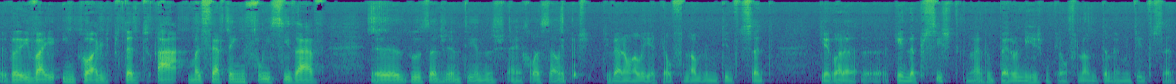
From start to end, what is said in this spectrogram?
e vai encolhe. Portanto, há uma certa infelicidade uh, dos argentinos em relação. E depois tiveram ali aquele fenómeno muito interessante que agora uh, que ainda persiste, não é? do peronismo, que é um fenómeno também muito interessante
